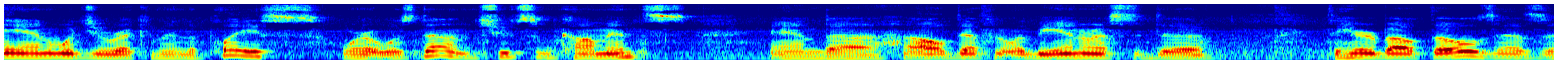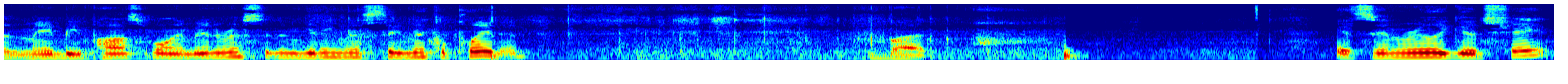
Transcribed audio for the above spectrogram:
And would you recommend the place where it was done? Shoot some comments, and uh, I'll definitely be interested to to hear about those, as it may be possible I'm interested in getting this thing nickel plated. But it's in really good shape.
